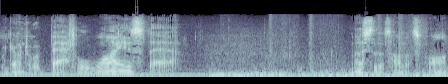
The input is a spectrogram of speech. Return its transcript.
we go into a battle. Why is that? Most of the time it's fine.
